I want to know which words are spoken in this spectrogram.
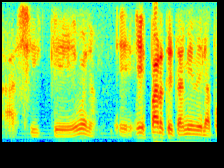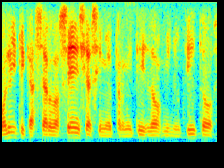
así que bueno, eh, es parte también de la política hacer docencia, si me permitís dos minutitos,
